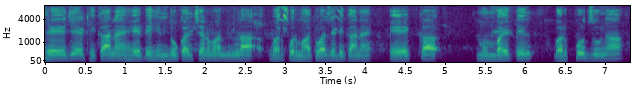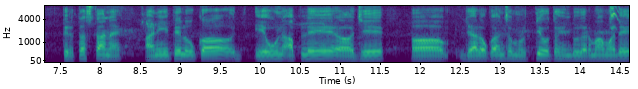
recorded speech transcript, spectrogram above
हे जे ठिकाण आहे हे ते हिंदू कल्चरमधला भरपूर महत्त्वाचे ठिकाण आहे. हे एक मुंबईतील भरपूर जुना तीर्थस्थान आहे आणि इथे लोक येऊन आपले जे ज्या लोकांचं मृत्यू होतं हिंदू धर्मामध्ये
